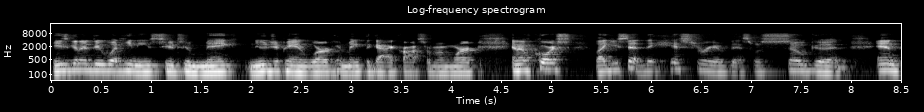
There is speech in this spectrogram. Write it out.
he's gonna do what he needs to to make New Japan work and make the guy across from him work. And of course, like you said, the history of this was so good. And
